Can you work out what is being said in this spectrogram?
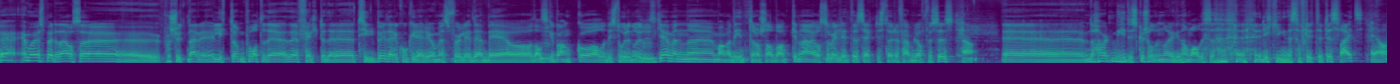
Jeg må jo spørre deg også eh, på slutten her, litt om måte, det, det, feltet dere tilbyr. Dere konkurrerer jo med selvfølgelig DNB og Danske mm. Bank og alle de store nordiske, mm. men uh, mange av de internasjonale bankene er jo også veldig interessert i større family offices. Ja. Uh, det har vært mye diskusjon i Norge om alle disse rikingene som flytter til Sveits. Ja.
